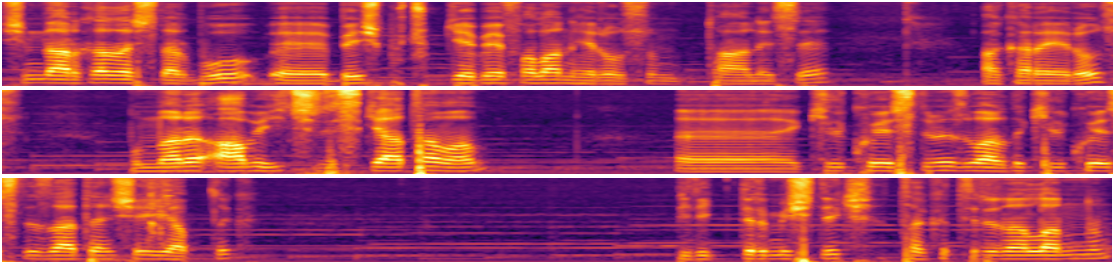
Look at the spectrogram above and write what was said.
Şimdi arkadaşlar bu e, 5.5 GB falan Heros'un tanesi. Akara Heros. Bunları abi hiç riske atamam. E, kill quest'imiz vardı. Kill quest'te zaten şey yaptık. Biriktirmiştik. Takı trinalarının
